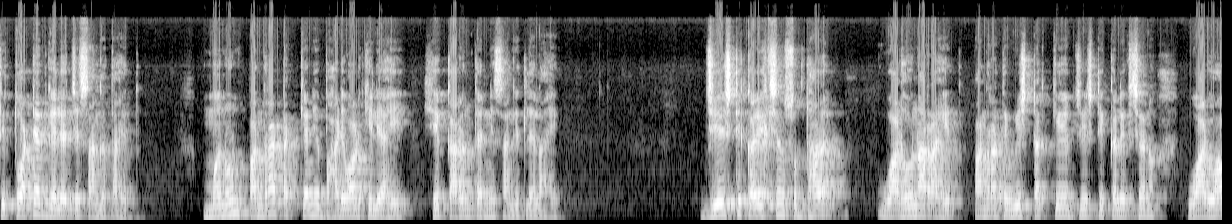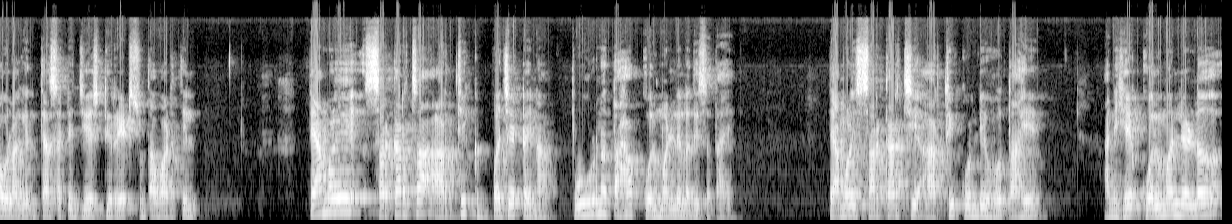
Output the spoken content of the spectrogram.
ते तोट्यात गेल्याचे सांगत आहेत. म्हणून पंधरा टक्क्यांनी भाडेवाढ केली आहे हे कारण त्यांनी सांगितलेलं आहे. जी एस टी कलेक्शनसुद्धा वाढवणार आहेत. पंधरा ते वीस टक्के जी एस टी कलेक्शन वाढवावं लागेल. त्यासाठी जी एस टी रेटसुद्धा वाढतील. त्यामुळे सरकारचा आर्थिक बजेट आहे ना पूर्णत कोलमडलेलं दिसत आहे. त्यामुळे सरकारची आर्थिक कोंडी होत आहे आणि हे कोलमडलेलं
